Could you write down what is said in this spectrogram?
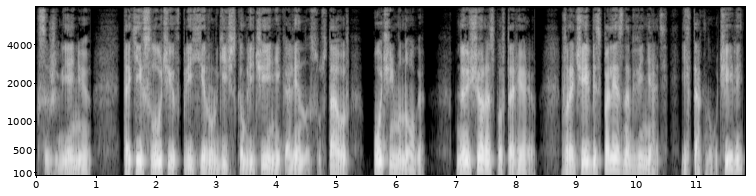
К сожалению, таких случаев при хирургическом лечении коленных суставов очень много. Но еще раз повторяю, врачей бесполезно обвинять, их так научили,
